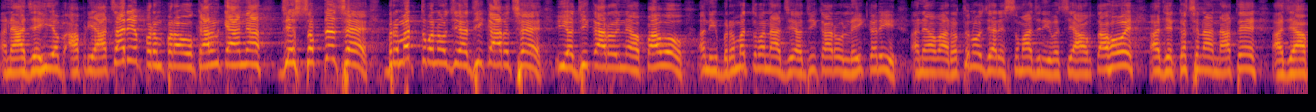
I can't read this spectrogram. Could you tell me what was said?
અને આજે અહીં આપણી આચાર્ય પરંપરાઓ કારણ કે આના જે શબ્દ છે બ્રહ્મત્વનો જે અધિકાર છે એ અધિકારોને અપાવો અને બ્રહ્મત્વના જે અધિકારો લઈ કરી અને આવા રત્નો જ્યારે સમાજની વચ્ચે આવતા હોય આજે કચ્છના નાતે આજે અ,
